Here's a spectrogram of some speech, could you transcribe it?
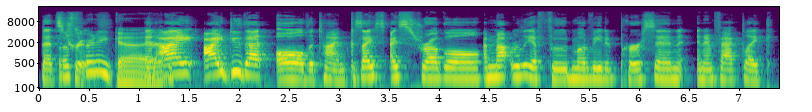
That's, That's true. pretty good. And I I do that all the time because I I struggle. I'm not really a food motivated person, and in fact, like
